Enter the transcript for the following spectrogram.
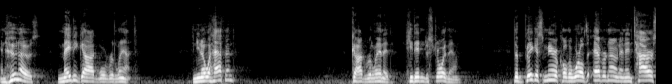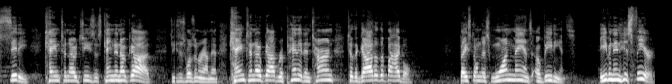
And who knows, maybe God will relent. And you know what happened? God relented. He didn't destroy them. The biggest miracle the world's ever known, an entire city came to know Jesus, came to know God. Jesus wasn't around then. Came to know God, repented, and turned to the God of the Bible based on this one man's obedience, even in his fear.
